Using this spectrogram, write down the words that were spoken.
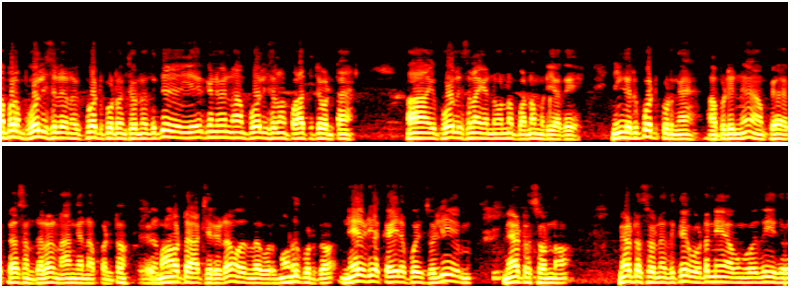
அப்புறம் போலீஸில் எனக்கு ரிப்போர்ட் போட்டோன்னு சொன்னதுக்கு ஏற்கனவே நான் போலீஸ் எல்லாம் பார்த்துட்டு வந்துட்டேன். போலீஸ்லாம் என்ன ஒன்றும் பண்ண முடியாது. நீங்கள் ரிப்போர்ட் கொடுங்க அப்படின்னு பே பேசுனதால நாங்கள் என்ன பண்ணிட்டோம். மாவட்ட ஆட்சியரிடம் ஒரு மனு கொடுத்தோம். நேரடியாக கையில் போய் சொல்லி மேட்ரு சொன்னோம். மேட்டர் சொன்னதுக்கு உடனே அவங்க வந்து இதை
